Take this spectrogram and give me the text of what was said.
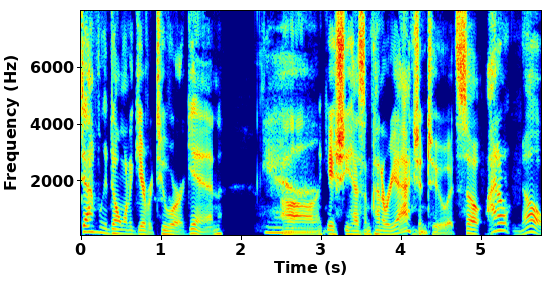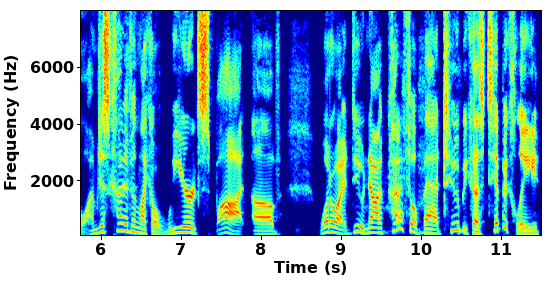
definitely don't want to give it to her again yeah. um, in case she has some kind of reaction to it. So I don't know. I'm just kind of in like a weird spot of what do I do? Now I kind of feel bad too because typically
